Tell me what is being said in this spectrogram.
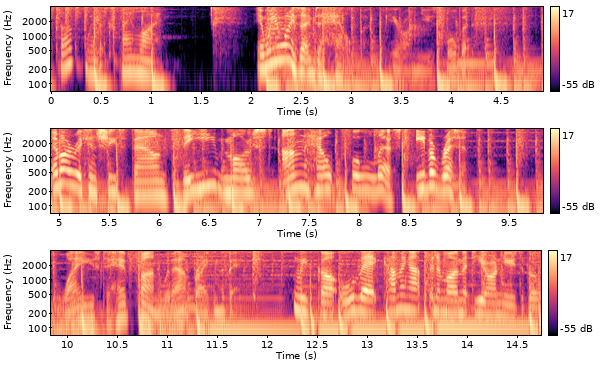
So we'll explain why. And we always aim to help here on Newsable, but Emma reckons she's found the most unhelpful list ever written. Ways to have fun without breaking the bank. We've got all that coming up in a moment here on Newsable.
